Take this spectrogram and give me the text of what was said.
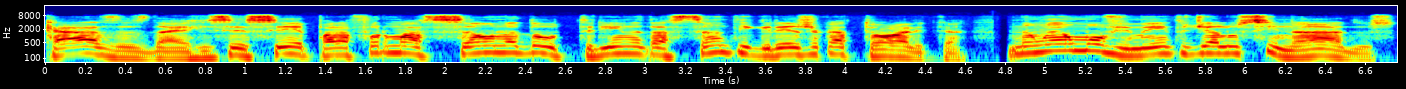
casas da RCC para formação na doutrina da Santa Igreja Católica. Não é um movimento de alucinados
